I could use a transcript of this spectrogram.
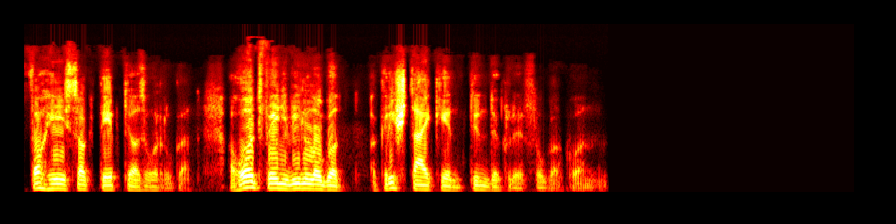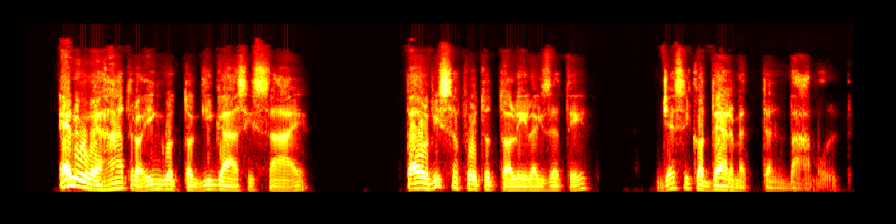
Fahészak tépte az orrukat. A holdfény villogott a kristályként tündöklő fogakon. Előre-hátra ingott a gigászi száj. Paul visszafolytotta a lélegzetét, Jessica dermedten bámult.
